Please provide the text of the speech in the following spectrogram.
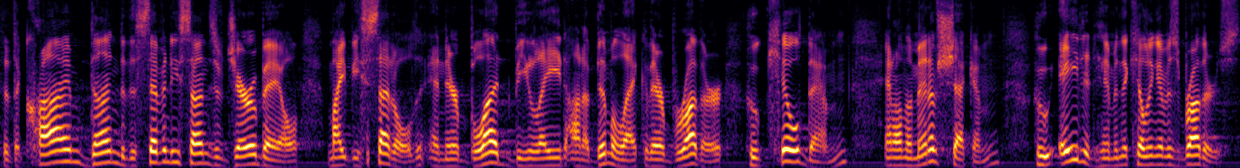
that the crime done to the 70 sons of Jerubbaal might be settled, and their blood be laid on Abimelech, their brother, who killed them, and on the men of Shechem, who aided him in the killing of his brothers.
